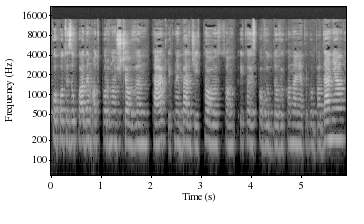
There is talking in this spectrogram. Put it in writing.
kłopoty z układem odpornościowym, tak, jak najbardziej to, są, to jest powód do wykonania tego badania.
